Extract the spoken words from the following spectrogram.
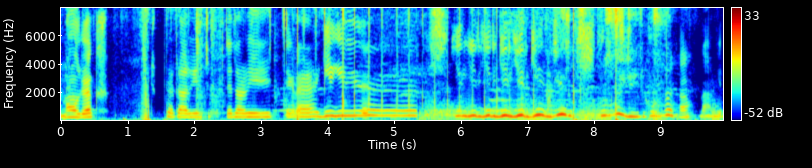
Ne olacak? Çık, tekrar gir çık tekrar gir tekrar gir gir gir. Gir gir gir gir gir gir. Hızlı gir hızlı. Ha tamam gir.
